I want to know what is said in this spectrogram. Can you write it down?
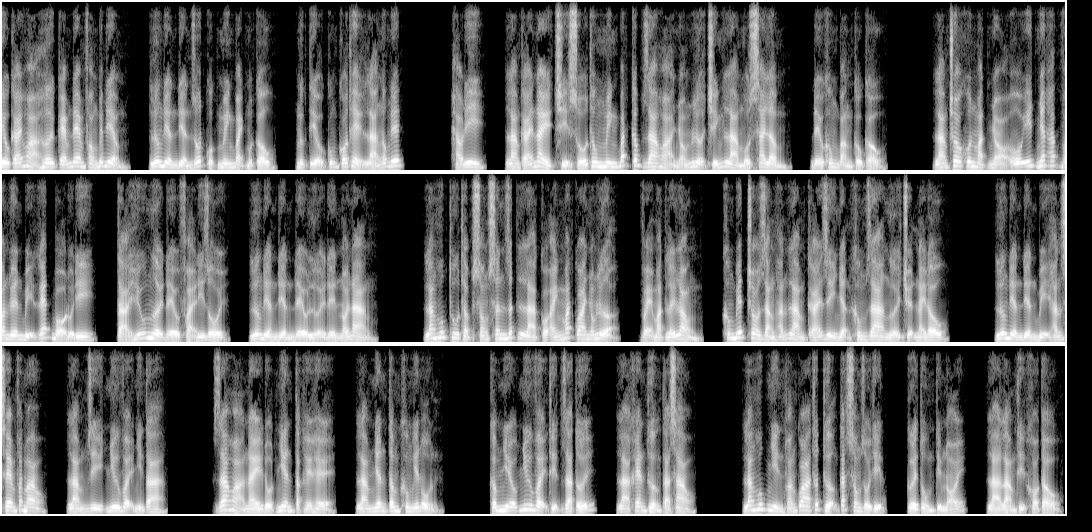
Thiêu cái hỏa hơi kém đem phòng bếp điểm, lương điền điền rốt cuộc minh bạch một câu, ngực tiểu cũng có thể là ngốc nết. Hào đi, làm cái này chỉ số thông minh bắt cấp ra hỏa nhóm lửa chính là một sai lầm, đều không bằng cầu cầu. Làm cho khuôn mặt nhỏ ô ít nhất Hắc Văn Nguyên bị ghét bỏ đuổi đi, tả hữu người đều phải đi rồi, lương điền điền đều lười đến nói nàng. Lăng húc thu thập xong sân rất là có ánh mắt qua nhóm lửa, vẻ mặt lấy lòng, không biết cho rằng hắn làm cái gì nhận không ra người chuyện này đâu. Lương Điền Điền bị hắn xem phát mau, làm gì như vậy nhìn ta. Gia hỏa này đột nhiên tặc hề hề, làm nhân tâm không yên ổn. Cầm nhiều như vậy thịt ra tới, là khen thưởng ta sao? Lăng húc nhìn thoáng qua thất thượng cắt xong rồi thịt, cười tủm tìm nói, là làm thịt kho tàu.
